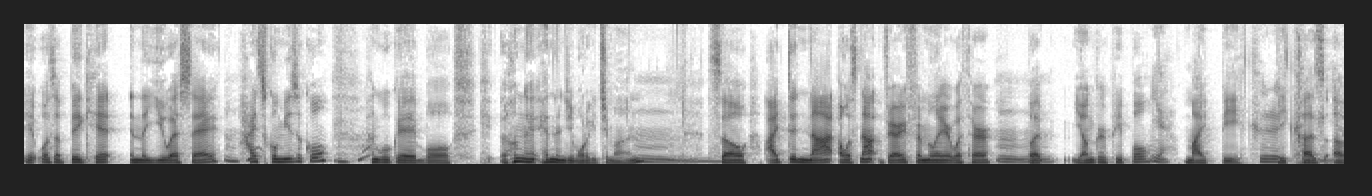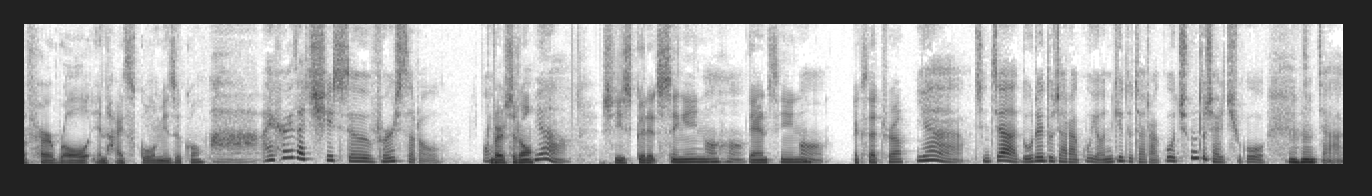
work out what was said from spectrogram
It was a big hit in the USA. High School Musical. 한국에 뭐 흥했는지 모르겠지만. So I did not I was not very familiar with her, but younger people Yeah. might be 그렇군요. because of her role in High School Musical. 아, I heard that she's so versatile. Versatile. Yeah. She's good at singing, dancing, 어. Etc. Yeah, 진짜 노래도 잘하고 연기도 잘하고 춤도 잘 추고 진짜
